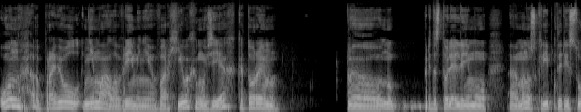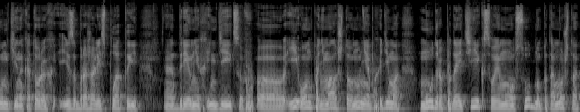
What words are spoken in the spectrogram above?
Он провел немало времени в архивах и музеях, которые ну, предоставляли ему э, манускрипты, рисунки, на которых изображались плоты э, древних индейцев. Э, И он понимал, что ну, необходимо мудро подойти к своему судну, потому что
